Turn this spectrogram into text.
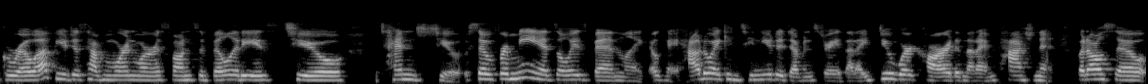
grow up you just have more and more responsibilities to tend to. So for me, it's always been like, okay, how do I continue to demonstrate that I do work hard and that I'm passionate, but also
